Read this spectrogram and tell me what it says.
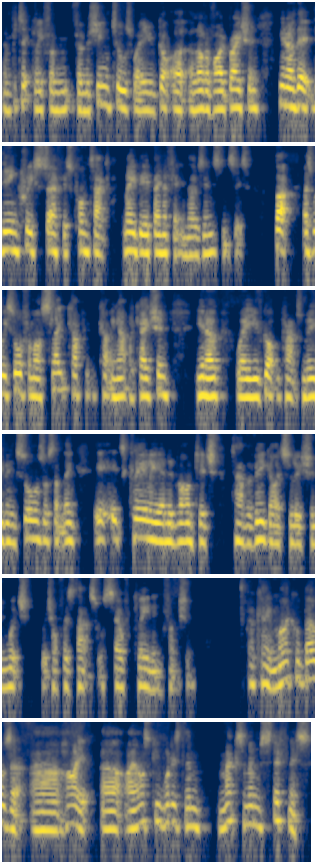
and particularly from for machine tools where you've got a, a lot of vibration, you know the the increased surface contact may be a benefit in those instances. But as we saw from our slate cutting application, you know where you've got perhaps moving saws or something, it, it's clearly an advantage to have a V-guide solution which which offers that sort of self-cleaning function. Okay, Michael Belzer. Uh, hi, uh, I ask you what is the maximum stiffness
